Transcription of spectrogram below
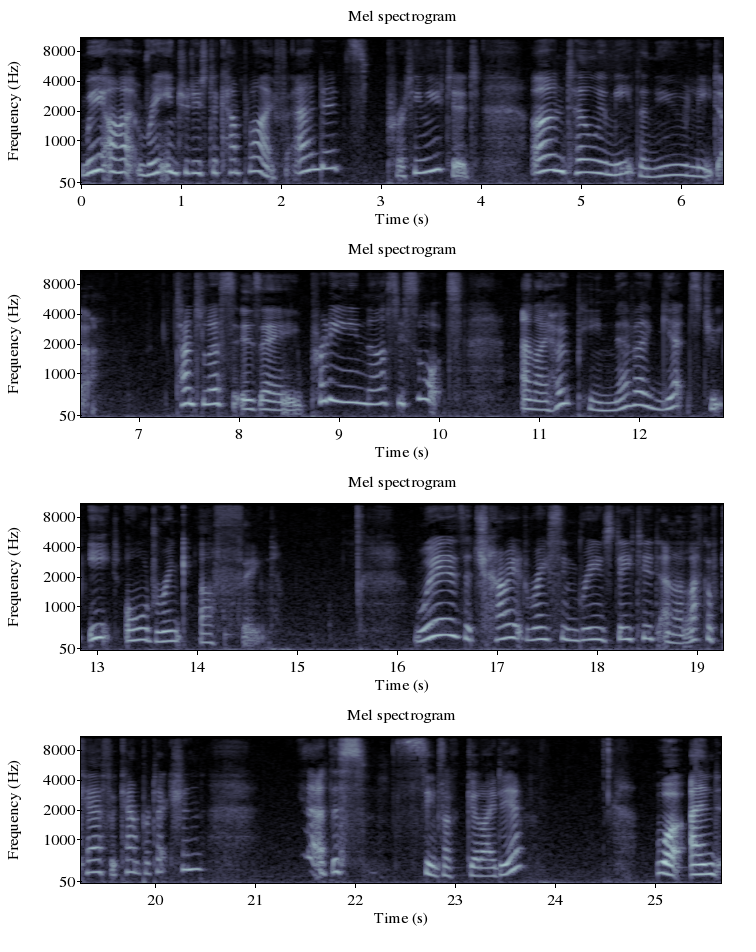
we are reintroduced to camp life, and it's pretty muted until we meet the new leader. Tantalus is a pretty nasty sort, and I hope he never gets to eat or drink a thing. With chariot racing reinstated and a lack of care for camp protection, yeah, this seems like a good idea. Well, And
